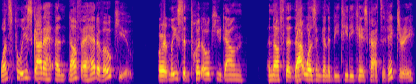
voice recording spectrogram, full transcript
Once police got a- enough ahead of Ohq, or at least had put Ohq down enough that that wasn't going to be TDK's path to victory.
